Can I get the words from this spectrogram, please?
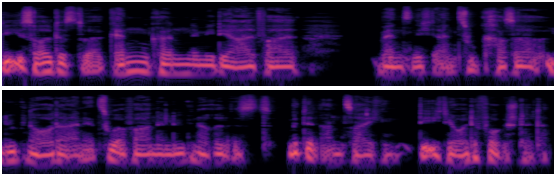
die solltest du erkennen können im Idealfall wenn es nicht ein zu krasser Lügner oder eine zu erfahrene Lügnerin ist, mit den Anzeichen, die ich dir heute vorgestellt habe.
